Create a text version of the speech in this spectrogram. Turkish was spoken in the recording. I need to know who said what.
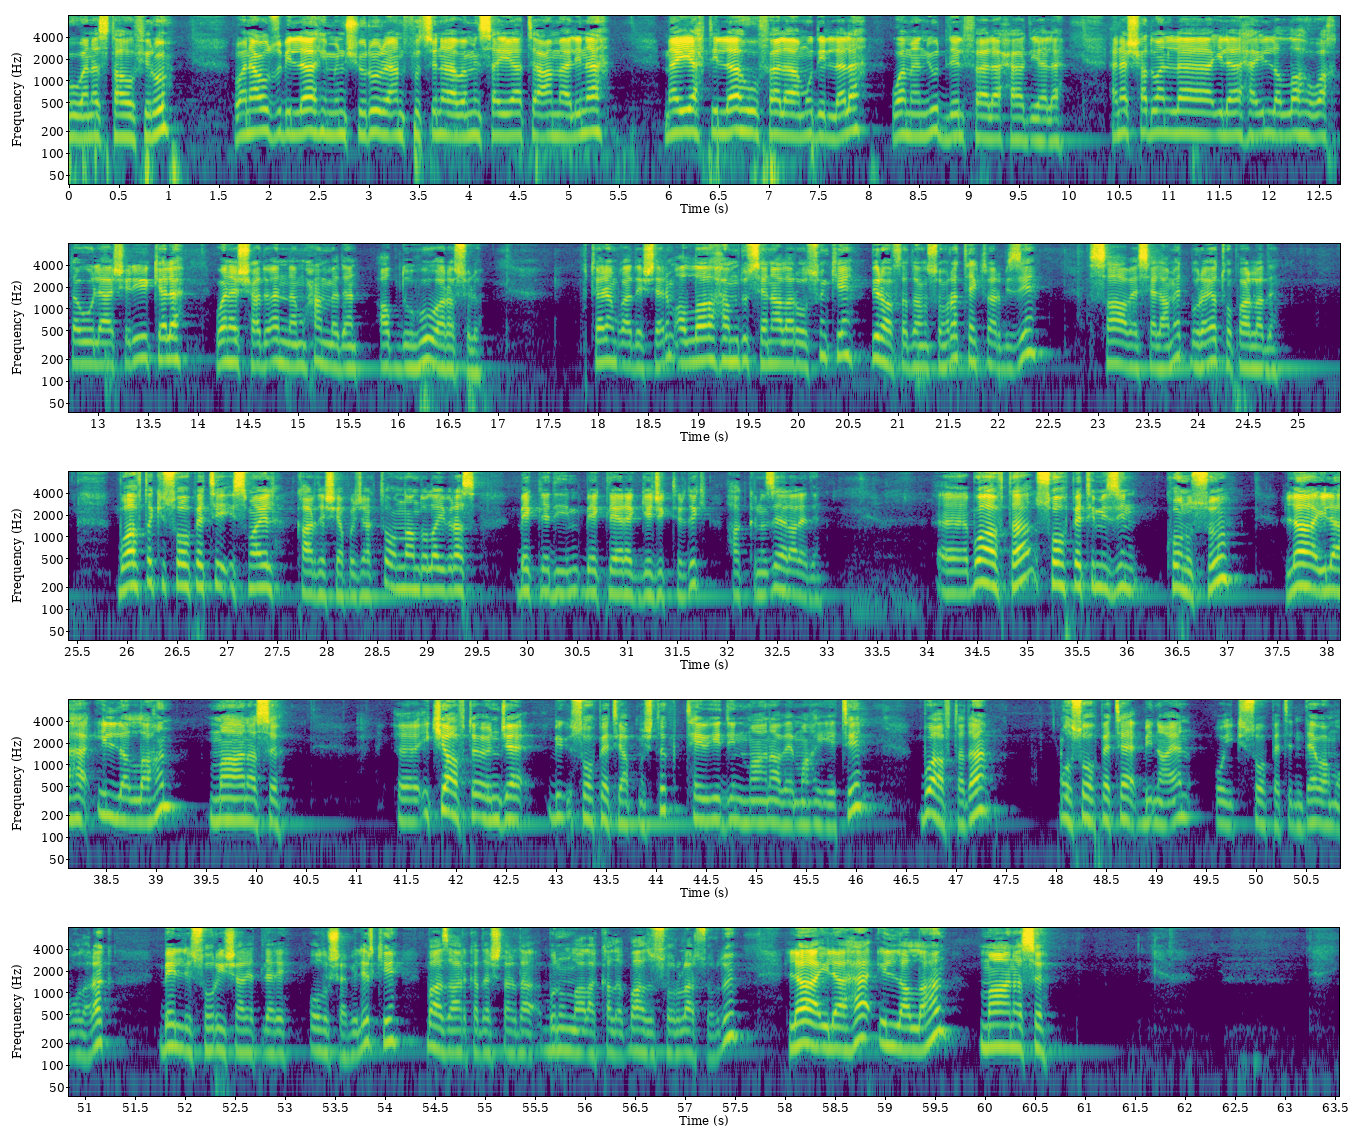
Speaker 1: ونستغفره ونعوذ بالله من شرور أنفسنا ومن سيئات أعمالنا من يهد الله فلا مضل له ومن يضلل فلا هادي له أنشهد أن لا إله إلا الله وحده لا شريك له ونشهد أن محمدا عبده ورسوله Muhterem kardeşlerim Allah'a hamdü senalar olsun ki bir haftadan sonra tekrar bizi sağ ve selamet buraya toparladı. Bu haftaki sohbeti İsmail kardeş yapacaktı. Ondan dolayı biraz beklediğim, bekleyerek geciktirdik. Hakkınızı helal edin. Ee, bu hafta sohbetimizin konusu La ilahe illallah'ın manası. Ee, iki hafta önce bir sohbet yapmıştık. Tevhidin mana ve mahiyeti. Bu haftada o sohbete binaen o iki sohbetin devamı olarak belli soru işaretleri oluşabilir ki bazı arkadaşlar da bununla alakalı bazı sorular sordu. La ilahe illallah'ın manası.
